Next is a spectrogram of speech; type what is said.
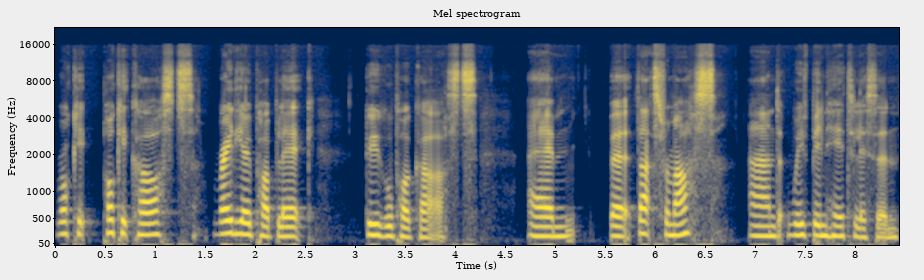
Rocket Pocket Casts, Radio Public, Google Podcasts. Um, but that's from us, and we've been here to listen.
